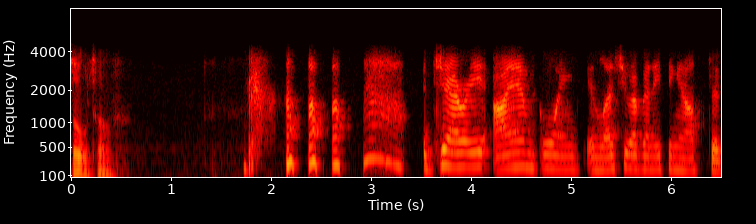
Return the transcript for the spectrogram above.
Sort of. Jerry, I am going, unless you have anything else to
